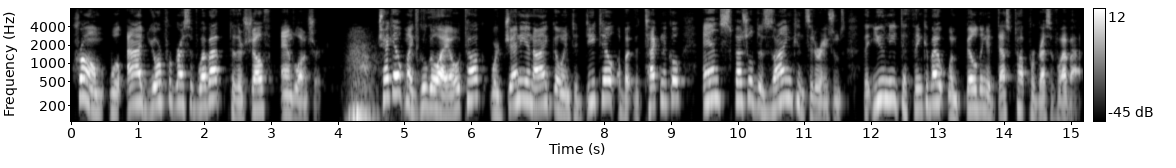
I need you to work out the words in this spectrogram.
Chrome will add your progressive web app to their shelf and launcher. Check out my Google I.O. talk where Jenny and I go into detail about the technical and special design considerations that you need to think about when building a desktop progressive web app.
